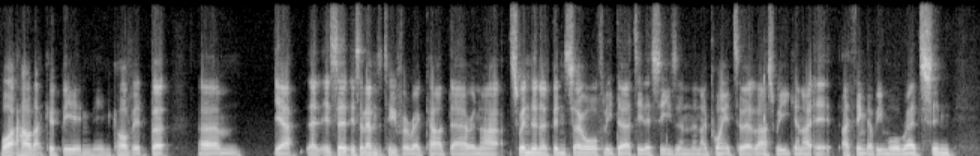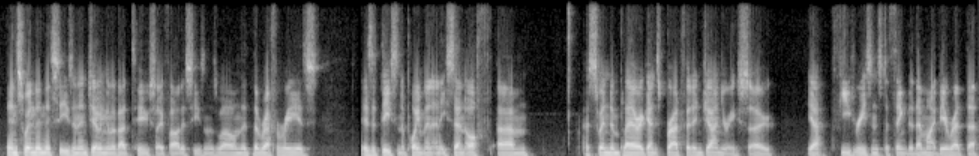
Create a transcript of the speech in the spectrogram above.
what how that could be in, in COVID. But um, yeah, it's a, it's eleven to two for a red card there, and uh, Swindon have been so awfully dirty this season, and I pointed to it last week, and I it, I think there'll be more reds in in Swindon this season, and Gillingham have had two so far this season as well, and the, the referee is is a decent appointment, and he sent off um, a Swindon player against Bradford in January, so yeah, a few reasons to think that there might be a red there.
